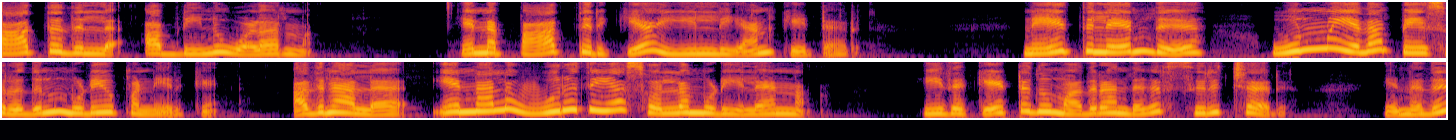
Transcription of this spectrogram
பார்த்ததில்ல. அப்படின்னு உளர்னான். என்ன பார்த்துருக்கியா? இல்லையான்னு கேட்டாரு. நேத்துலேருந்து உண்மையை தான் பேசுறதுன்னு முடிவு பண்ணியிருக்கேன். அதனால என்னால உறுதியா சொல்ல முடியலன்னா இதை கேட்டதும் மதுராந்தகர் சிரிச்சாரு. என்னது?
